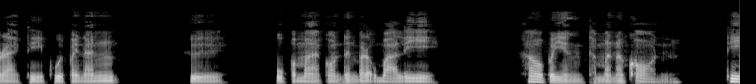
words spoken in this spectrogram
แรกที่พูดไปนั้น คืออุปมาของท่านพระอุบาลี เข้าไปยังธรรมนครที่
